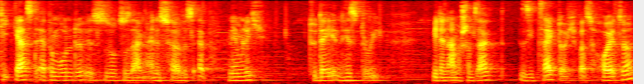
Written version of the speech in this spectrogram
Die erste App im Munde ist sozusagen eine Service-App, nämlich Today in History. Wie der Name schon sagt, sie zeigt euch, was heute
